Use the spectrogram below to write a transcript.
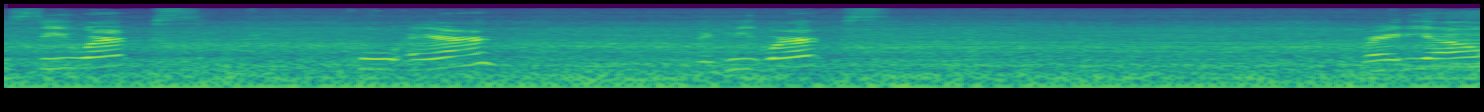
AC works, cool air, the heat works, radio,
